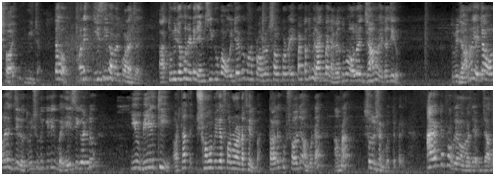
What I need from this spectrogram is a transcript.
ছয় মিটার। দেখো, অনেক ইজি ভাবে করা যায়। আর তুমি যখন এটা এমসিকিউ বা ওই টাইপের কোনো প্রবলেম সলভ করবে, এই পার্টটা তুমি রাখবে না, কারণ তুমি অলওয়েজ জানো এটা জিরো তুমি জানো, এটা অলওয়েজ দিল। তুমি শুধু কি লিখবা? এইস ইকুয়াল টু ইউবিএটি অর্থাৎ সমবেগের ফর্মুলাটা ফেলবা। তাহলে খুব সহজে অঙ্কটা আমরা সলিউশন করতে পারি। আর একটা প্রবলেম আমরা যাব।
